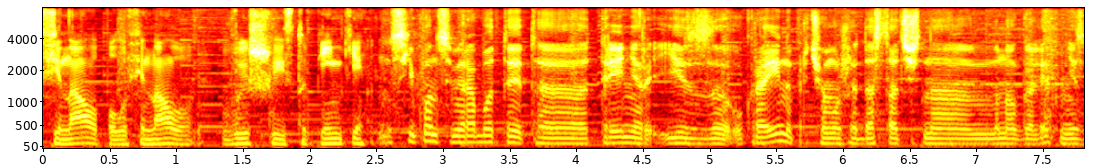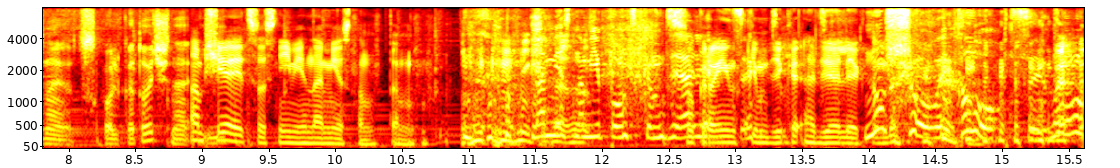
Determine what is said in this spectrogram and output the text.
финал, полуфинал, высшие ступеньки. Ну, С японцами работает э, тренер из Украины, причем уже достаточно много лет, не знаю сколько точно. И- Общается с ними на местном, там, на местном японском с диалекте. украинским дика- диалектом. Ну да. що ви, хлопці, ну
